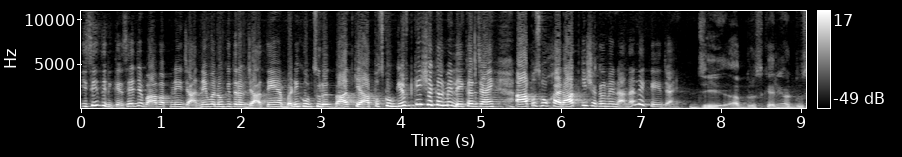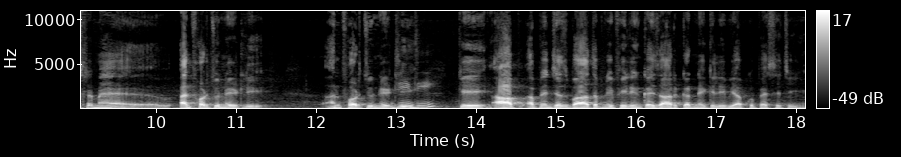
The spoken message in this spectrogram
اسی طریقے سے جب آپ اپنے جاننے والوں کی طرف جاتے ہیں بڑی خوبصورت بات کہ آپ اس کو گفٹ کی شکل میں لے کر جائیں آپ اس کو خیرات کی شکل میں نہ نہ لے کے جائیں۔ جی آپ درست کہہ رہی ہیں اور دوسرا میں انفارچونیٹلی انفارچونیٹلی جی، جی۔ کہ آپ اپنے جذبات اپنی فیلنگ کا اظہار کرنے کے لیے بھی آپ کو پیسے چاہیے۔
